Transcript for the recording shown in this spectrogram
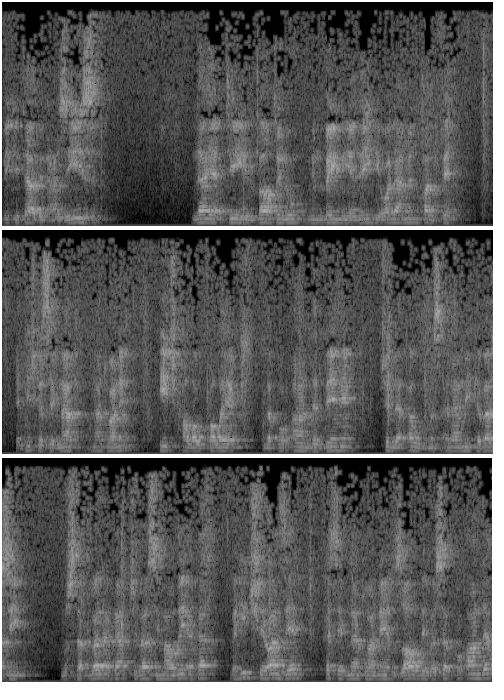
بكتاب عزيز لا يأتيه الباطل من بين يديه ولا من خلفه. يعني هيش كسيك نات ناتواني هيش حلو فلايك لقرآن دربيني شلا أو مسألاني كباسي مستقبلك كباسي ماضيك بهيج شوازي كسيك ناتواني زال دي بسر قرآن ده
